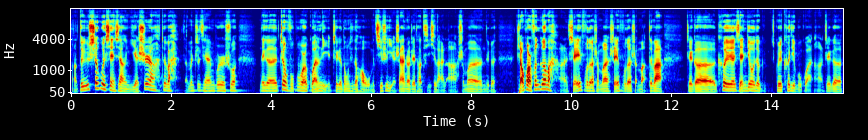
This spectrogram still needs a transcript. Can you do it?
啊。对于社会现象也是啊，对吧？咱们之前不是说那个政府部门管理这个东西的话，我们其实也是按照这套体系来的啊。什么这个条块分割嘛啊，谁负责什么，谁负责什么，对吧？这个科学研究就归科技部管啊，这个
